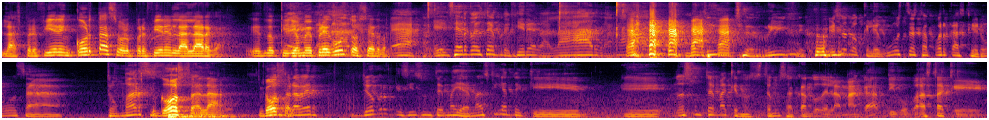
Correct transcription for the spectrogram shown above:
¿las prefieren cortas o prefieren la larga? Es lo que yo Eh, me la pregunto, larga. cerdo. Ah, el cerdo ese prefiere la larga. Ah, rifle. Eso es lo que le gusta a esta puerca asquerosa. Tomarse. su Gózala, tiempo. No, gózala. pero a ver, yo creo que sí es un tema y además fíjate que eh, no es un tema que nos estemos sacando de la manga. Digo, basta que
